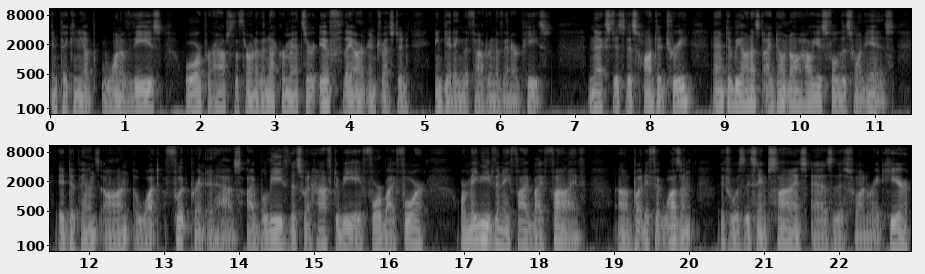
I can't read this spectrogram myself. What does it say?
in picking up one of these, or perhaps the Throne of the Necromancer, if they aren't interested in getting the Fountain of Inner Peace. Next is this haunted tree, and to be honest, I don't know how useful this one is. It depends on what footprint it has. I believe this would have to be a 4x4 or maybe even a 5x5, uh, but if it wasn't, if it was the same size as this one right here,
